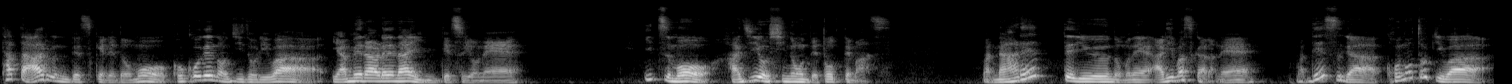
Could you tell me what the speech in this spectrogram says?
多々あるんですけれども、ここでの自撮りはやめられないんですよね。いつも恥を忍んで撮ってます。まあ、慣れっていうのもね、ありますからね。まあ、ですが、この時は、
